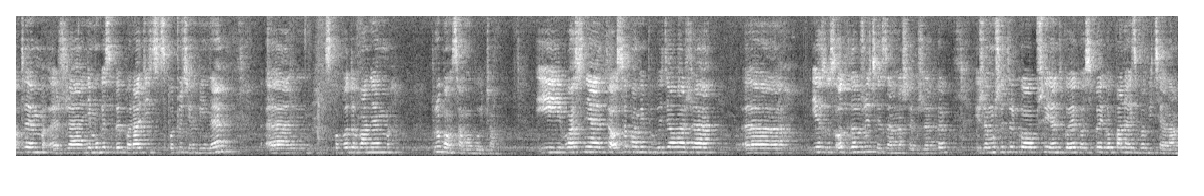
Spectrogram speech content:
o tym, że nie mogę sobie poradzić z poczuciem winy e, spowodowanym próbą samobójczą. I właśnie ta osoba mi powiedziała, że e, Jezus oddał życie za nasze grzechy i że muszę tylko przyjąć Go jako swojego Pana i Zbawiciela.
